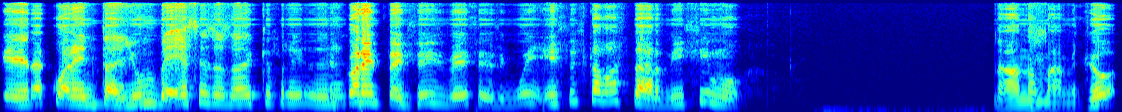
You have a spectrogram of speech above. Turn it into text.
era 41 veces, o sea, ¿de qué es fregadera? 46 veces, güey, eso está bastardísimo. No, no mames. Yo,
